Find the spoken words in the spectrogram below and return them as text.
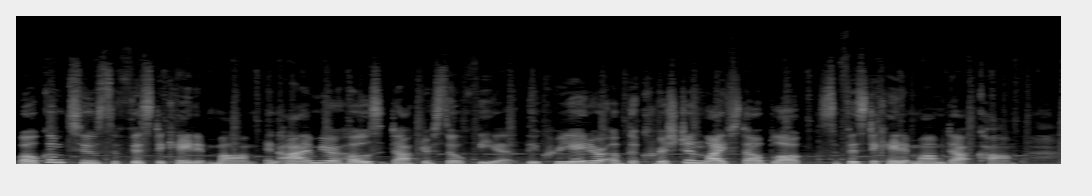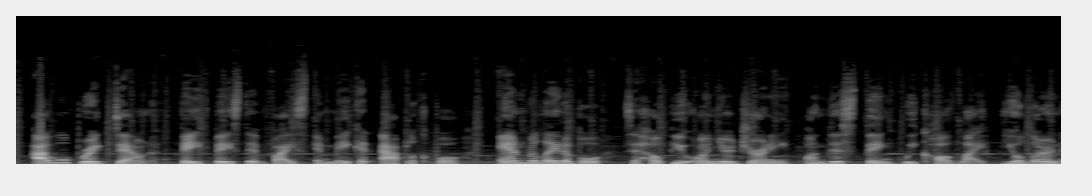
Welcome to Sophisticated Mom, and I'm your host, Dr. Sophia, the creator of the Christian lifestyle blog, sophisticatedmom.com. I will break down faith based advice and make it applicable and relatable to help you on your journey on this thing we call life. You'll learn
